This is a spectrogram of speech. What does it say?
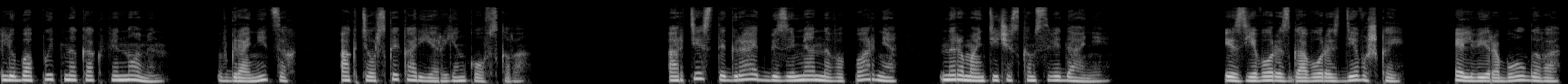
любопытна как феномен в границах актерской карьеры Янковского. Артист играет безымянного парня на романтическом свидании. Из его разговора с девушкой Эльвира Болгова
